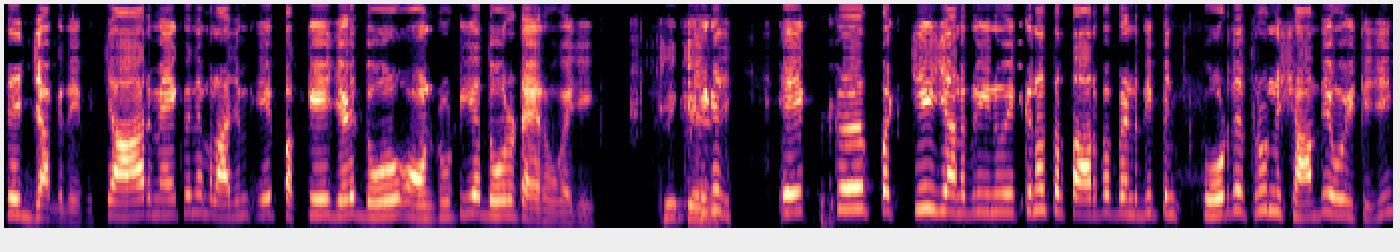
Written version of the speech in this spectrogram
ਤੇ ਜਗਦੇਵ ਚਾਰ ਮਹਿਕਮੇ ਦੇ ਮੁਲਾਜ਼ਮ ਇਹ ਪੱਕੇ ਜਿਹੜੇ ਦੋ ਔਨ ਡਿਊਟੀ ਆ ਦੋ ਰਿਟਾਇਰ ਹੋ ਗਏ ਜੀ। ਠੀਕ ਠੀਕ ਹੈ ਜੀ? ਇੱਕ 25 ਜਨਵਰੀ ਨੂੰ ਇੱਕ ਨਾ ਕਰਤਾਰਪੁਰ ਪਿੰਡ ਦੀ ਪੰਚ- ਕੋਰਟ ਦੇ ਥਰੂ ਨਿਸ਼ਾਨਦੇਹੀ ਹੋਈ ਸੀ ਜੀ।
